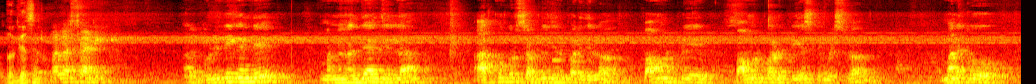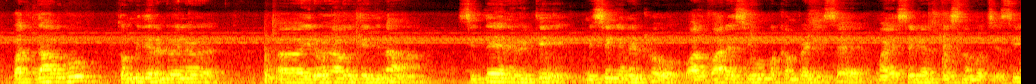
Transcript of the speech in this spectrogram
Okay sir. మళ్ళీ స్టార్టింగ్ గుడ్ ఈవినింగ్ అండి. మన నంద్యాల జిల్లా ఆత్మకూరు సబ్ డివిజన్ పరిధిలో పాముడు పి పాముడుపాడు పిఎస్ లిమిట్స్లో మనకు పద్నాలుగు తొమ్మిది రెండు వేల ఇరవై నాలుగు తేదీన సిద్ధయ్య అనే వ్యక్తి మిస్సింగ్ అయినట్లు వాళ్ళ భార్య శివమ్మ కంప్లైంట్ ఇస్తే మా ఎస్ఐ గారు కేసు నమోదు చేసి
